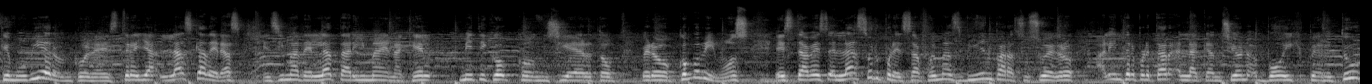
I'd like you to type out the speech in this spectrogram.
que movieron con la estrella las caderas encima de la tarima en aquel mítico concierto. Pero como vimos, esta vez la sorpresa fue más bien para su suegro al interpretar la canción Boig per tu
